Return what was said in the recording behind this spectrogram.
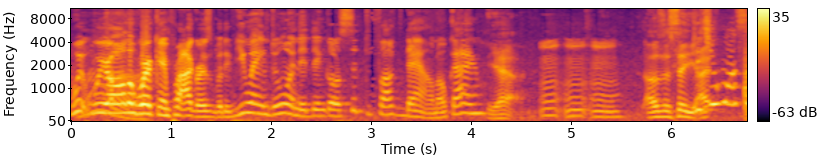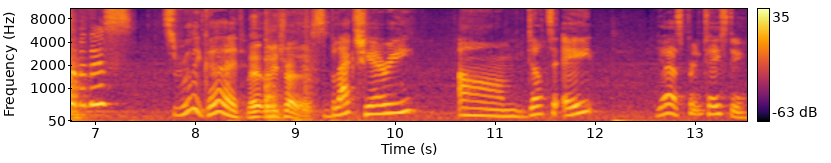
we, we're all a work in progress but if you ain't doing it then go sit the fuck down okay Yeah. Mm-mm-mm. I was gonna say. Did I- you want some of this? It's really good. Let, let me try this. Black cherry, um, Delta 8. Yeah, it's pretty tasty.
